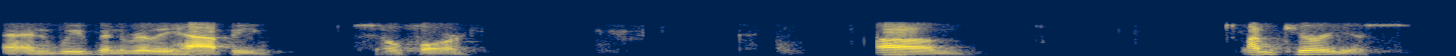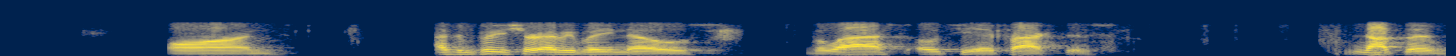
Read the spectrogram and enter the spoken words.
and we've been really happy so far. Um, I'm curious on, as I'm pretty sure everybody knows, the last OTA practice, not the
